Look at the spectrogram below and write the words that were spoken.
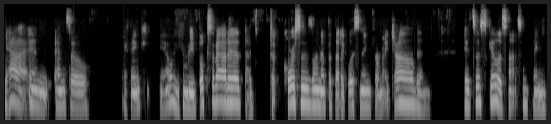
yeah, and and so I think, you know, you can read books about it. I took courses on empathetic listening for my job and it's a skill. It's not something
